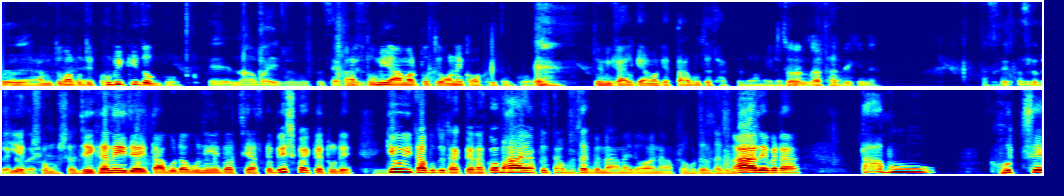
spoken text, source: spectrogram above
মানে আমি তোমার প্রতি খুবই কৃতজ্ঞ। না ভাই আর তুমি আমার প্রতি অনেক অকৃতজ্ঞ। তুমি কালকে আমাকে তাবুতে থাকতে দাও না এটা কথা। দেখি না। সমস্যা যেখানেই যাই তাবু টাবু নিয়ে যাচ্ছি আজকে বেশ কয়েকটা ট্যুরে কেউই তাবুতে থাকতে না কো ভাই আপনি তাবু থাকবেন না না এটা হয় না আপনি হোটেল থাকবেন। আরে বেটা তাবু হচ্ছে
